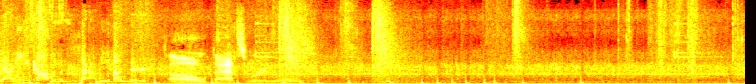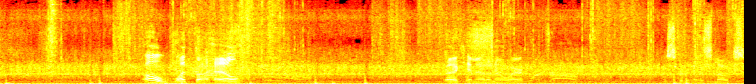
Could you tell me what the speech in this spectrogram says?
Yeah, he caught me and sucked me under. Oh, that's where he was. Oh, what the hell? That came out of nowhere. I just heard another smokes.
